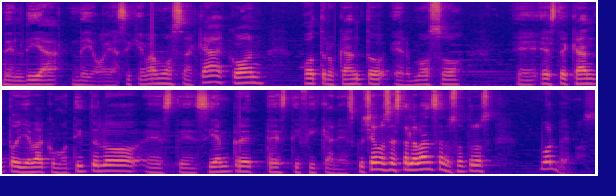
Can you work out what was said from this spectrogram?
del día de hoy. Así que vamos acá con otro canto hermoso. Eh, este canto lleva como título este, Siempre testificaré. Escuchemos esta alabanza, nosotros volvemos.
